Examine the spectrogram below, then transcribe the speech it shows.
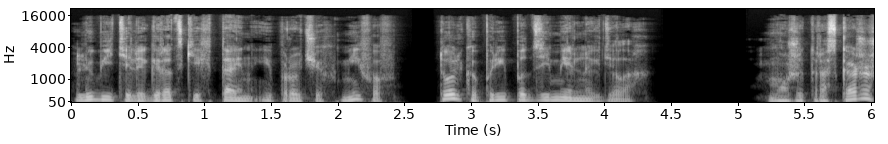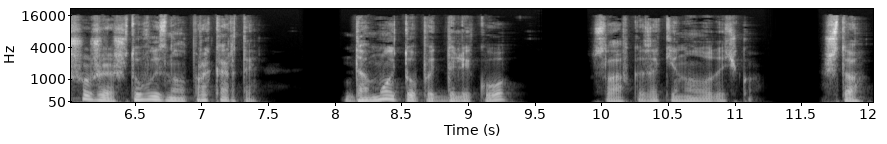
любители городских тайн и прочих мифов, только при подземельных делах. Может, расскажешь уже, что вызнал про карты? Домой топать далеко. Славка закинул удочку. Что,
